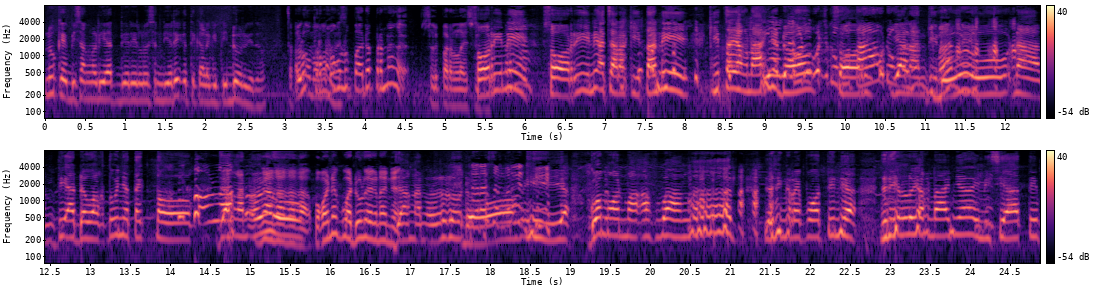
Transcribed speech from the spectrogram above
Lu kayak bisa ngelihat diri lu sendiri ketika lagi tidur gitu. Tapi lu ngomong-ngomong lu pada pernah nggak sleep paralysis? gitu? Sorry nih, sorry ini acara kita nih. Kita yang nanya Iya, enggak, dong. gua juga mau sorry. tahu dong ya nanti gimana ya. dulu. Nanti ada waktunya TikTok. Jangan Enggak, enggak, lu. enggak, enggak. Pokoknya gua dulu yang nanya. Jangan lu dong. Iya, gua mohon maaf banget. Jadi ngerepotin ya. Jadi lu yang nanya inisiatif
